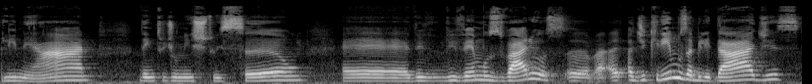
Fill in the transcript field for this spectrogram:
linear, dentro de uma instituição é, vivemos vários, uh, adquirimos habilidades,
